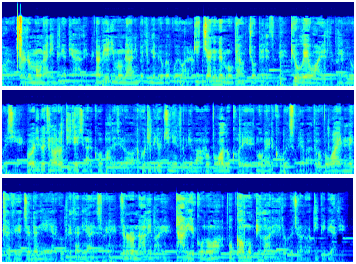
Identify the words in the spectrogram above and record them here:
ပါတော့ကျွန်တော်တို့မုံတိုင်းနေမြင်မြဖျားလိမ့်မယ်နောက်ပြီးအဲ့ဒီမုံတိုင်းနေပဲလူနှစ်မျိုးပဲကွဲသွားတာဒီကျန်းတဲ့မုံတိုင်းကိုကြော်ဖြစ်တဲ့သူနဲ့ပြိုလဲသွားတယ်သူနှစ်မျိုးပဲရှိတယ်ဟိုအဲ့ဒီတော့ကျွန်တော်တို့တည်တည်ချင်တာတစ်ခုကပါလဲဆိုတော့အခုဒီဗီဒီယိုကြည့်နေတဲ့လူတွေမှာဟိုဘဝလို့ခေါ်တဲ့မုံတိုင်းတစ်ခုပဲဆိုကြပါတော့ဘဝရဲ့နည်းနည်းခက်ခဲကျန်တဲ့နေရာတစ်ခုဖြစ်တဲ့နေရာတွေဆိုရင်ကျွန်တော်တို့နားလေပါတယ်ဒါတွေအကုန်လုံးကပိုကောင်းမှုဖြစ်လာတယ်လို့ပဲကျွန်တော်တို့အတည်ပြုပြရစီ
